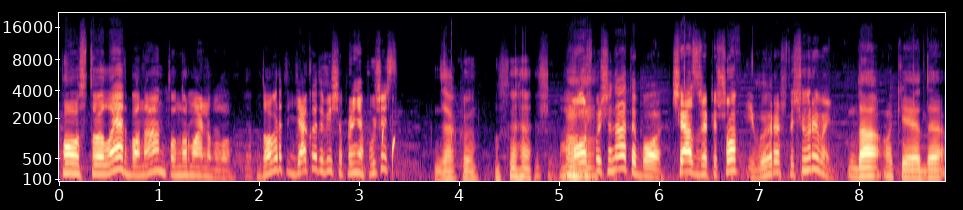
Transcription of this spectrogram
повз туалет, банан, то нормально було. Добре, дякую тобі, що прийняв участь. Дякую. Можеш починати, бо час вже пішов і виграєш 1000 гривень. Да, окей, де.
